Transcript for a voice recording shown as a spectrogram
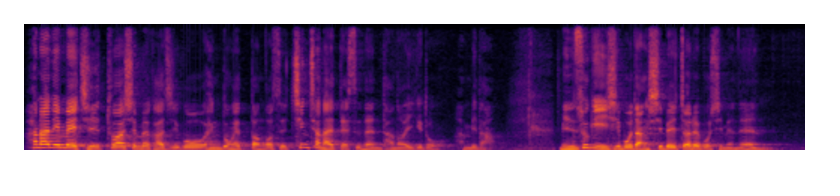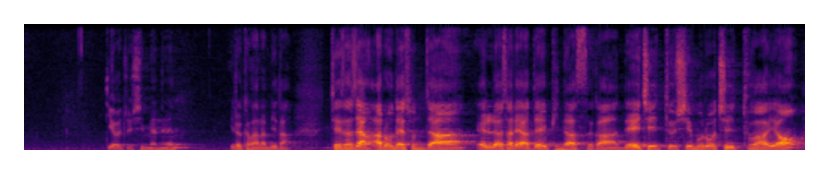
하나님의 질투하심을 가지고 행동했던 것을 칭찬할 때 쓰는 단어이기도 합니다. 민수기 25장 11절에 보시면은 띄워주시면은 이렇게 말합니다. 제사장 아론의 손자 엘라살의 아들 비나스가 내 질투심으로 질투하여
